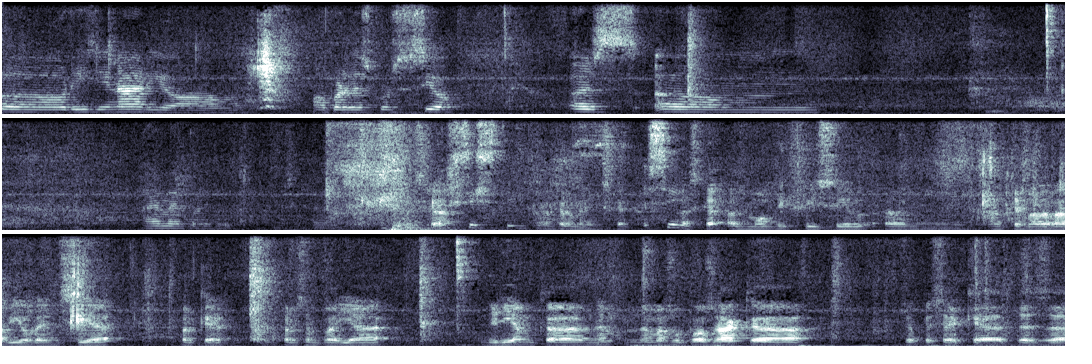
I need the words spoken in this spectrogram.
eh, originària o, o per despossessió és... Um... Ara m'he perdut. És que, Sí, sí. no permets, que, Sí. és que és molt difícil um, el tema de la violència perquè, per exemple, hi ha, diríem que anem, anem a suposar que jo què sé, que des de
